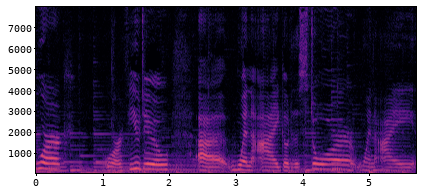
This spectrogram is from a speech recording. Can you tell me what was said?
work, or if you do, uh, when I go to the store, when I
